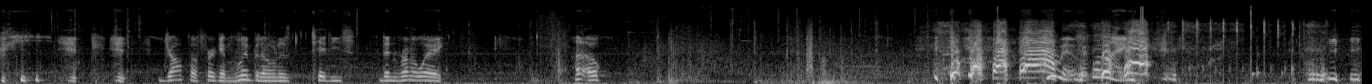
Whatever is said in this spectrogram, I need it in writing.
Drop a freaking limpet on his titties, then run away. Uh oh. he went flying.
